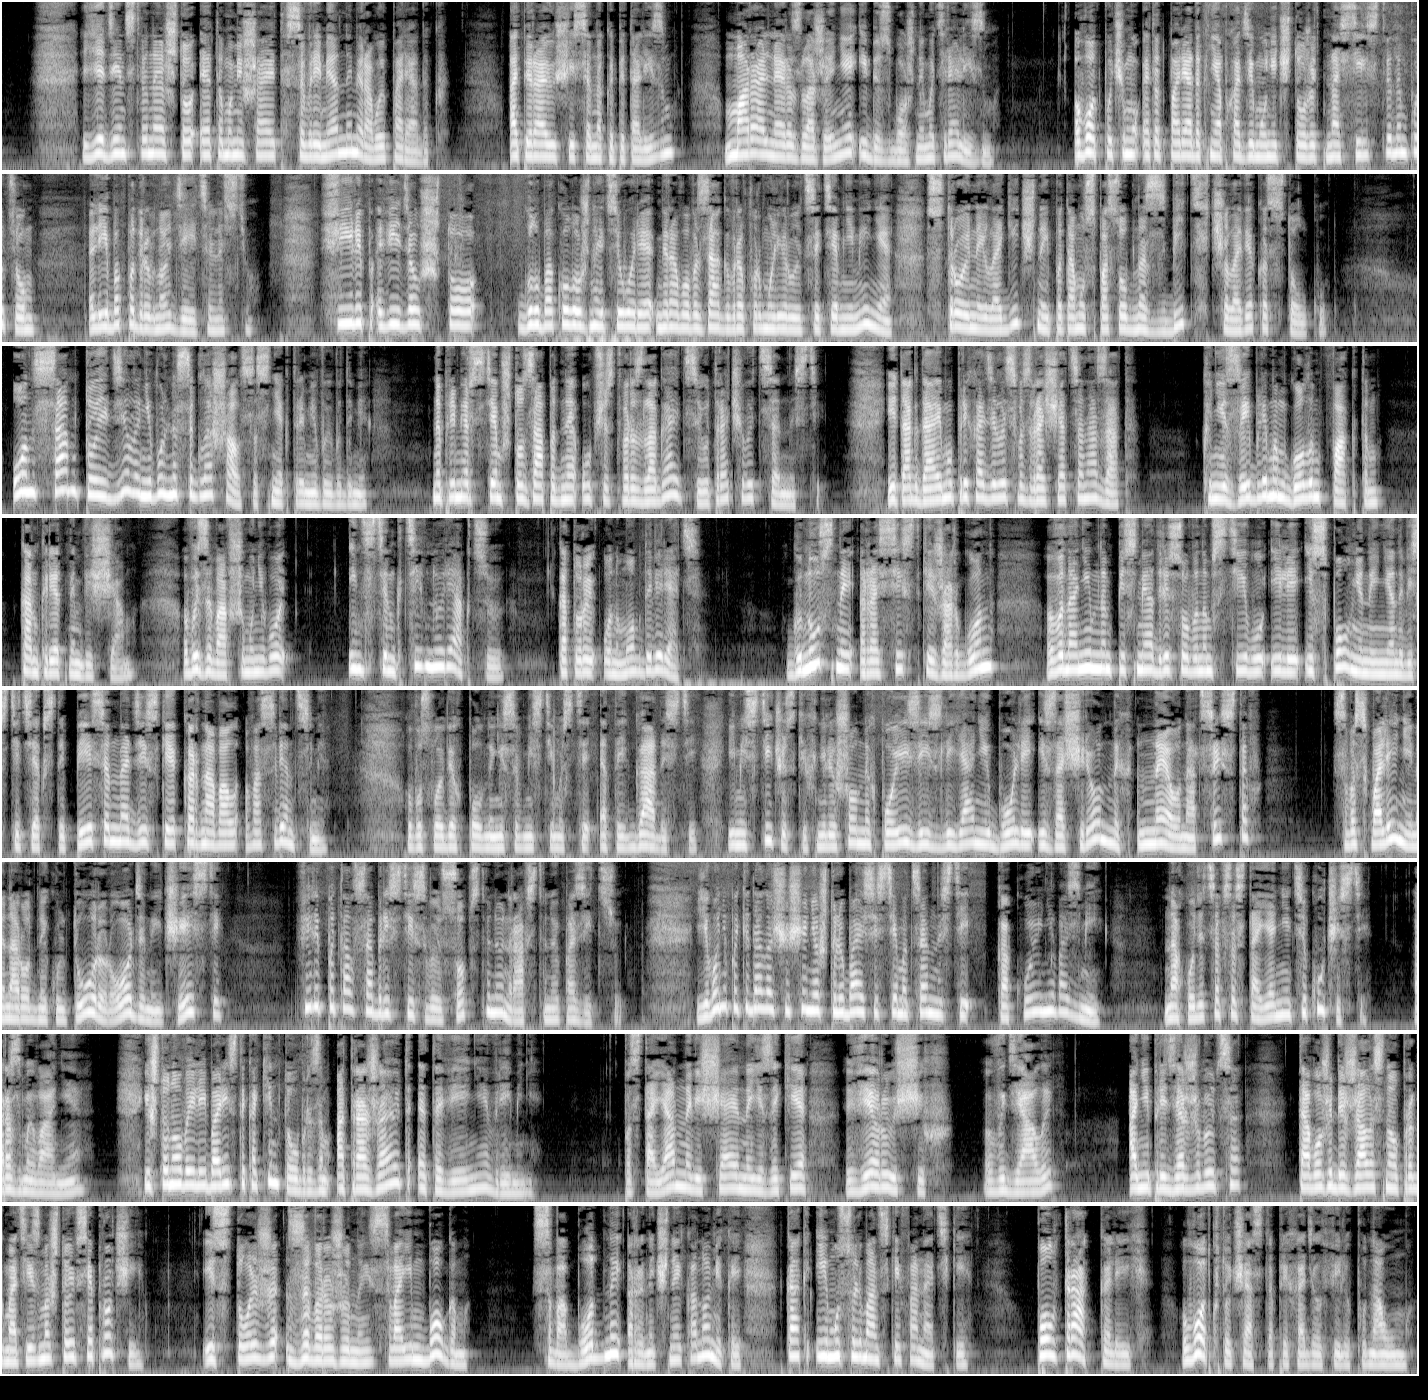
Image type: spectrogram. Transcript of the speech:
Единственное, что этому мешает современный мировой порядок, опирающийся на капитализм, моральное разложение и безбожный материализм. Вот почему этот порядок необходимо уничтожить насильственным путем, либо подрывной деятельностью. Филипп видел, что глубоко ложная теория мирового заговора формулируется, тем не менее, стройно и логично, и потому способна сбить человека с толку. Он сам то и дело невольно соглашался с некоторыми выводами, например, с тем, что западное общество разлагается и утрачивает ценности. И тогда ему приходилось возвращаться назад — к незыблемым голым фактам, конкретным вещам, вызывавшим у него инстинктивную реакцию, которой он мог доверять. Гнусный расистский жаргон в анонимном письме, адресованном Стиву, или исполненный ненависти тексты песен на диске «Карнавал в Освенциме». В условиях полной несовместимости этой гадости и мистических, не лишенных поэзии излияний более изощренных неонацистов с восхвалениями народной культуры, родины и чести, Филипп пытался обрести свою собственную нравственную позицию. Его не покидало ощущение, что любая система ценностей, какую ни возьми, находится в состоянии текучести, размывания, и что новые лейбористы каким-то образом отражают это веяние времени. Постоянно вещая на языке верующих в идеалы, они придерживаются того же безжалостного прагматизма, что и все прочие, и столь же заворожены своим богом, свободной рыночной экономикой, как и мусульманские фанатики. Пол Тракколей — вот кто часто приходил Филиппу на ум —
